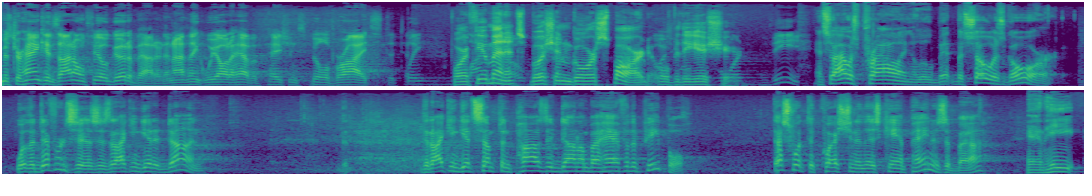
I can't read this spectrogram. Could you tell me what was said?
Mr. Hankins, I don't feel good about it, and I think we ought to have a patient's Bill of Rights to. T- For a few minutes, Bush and Gore sparred over the issue. And so I was prowling a little bit, but so was Gore. Well, the difference is, is that I can get it done. That, that I can get something positive done on behalf of the people. That's what the question in this campaign is about. And he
